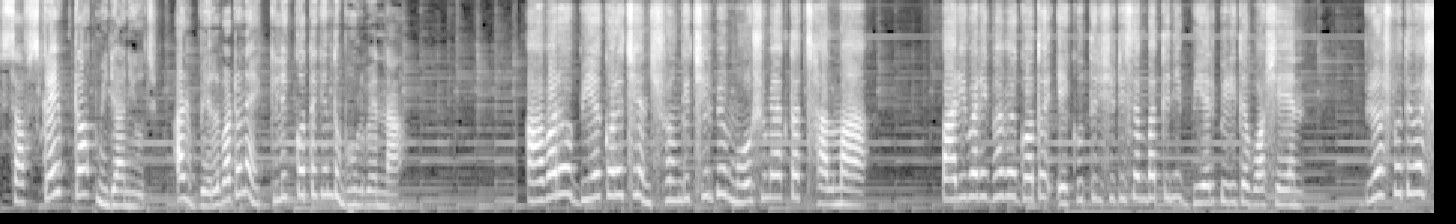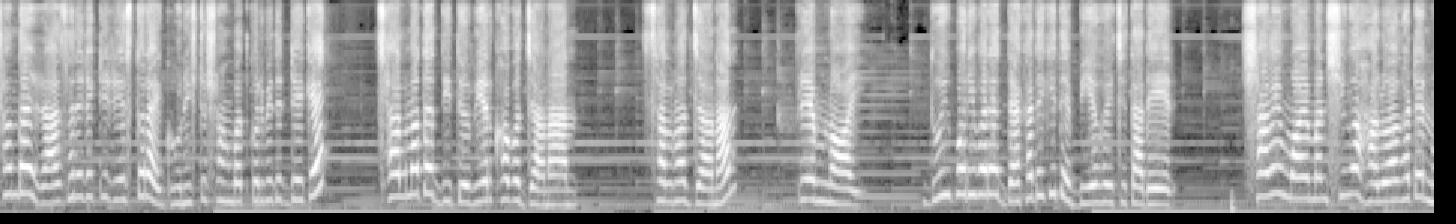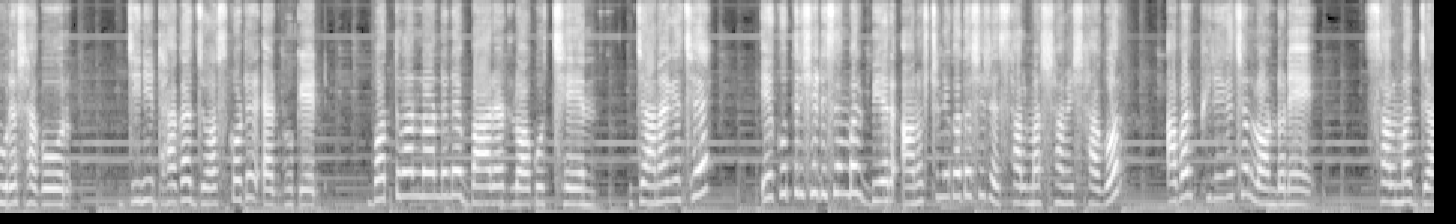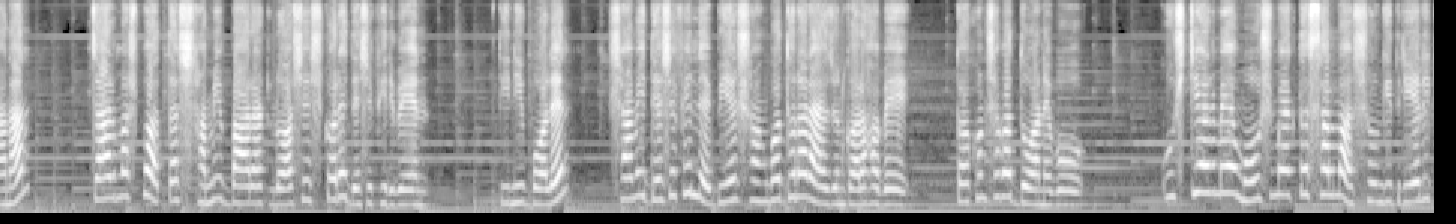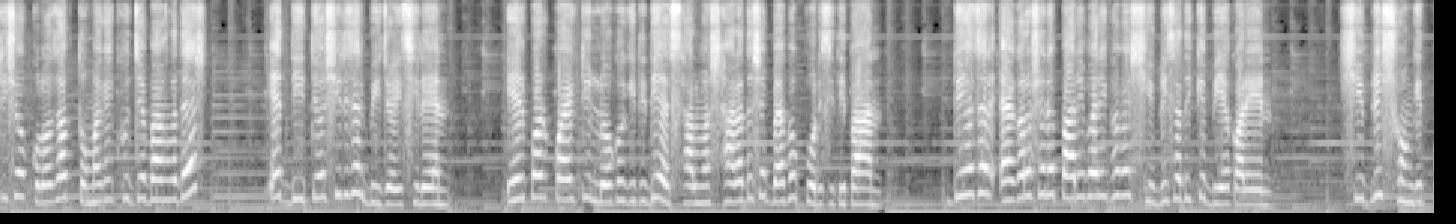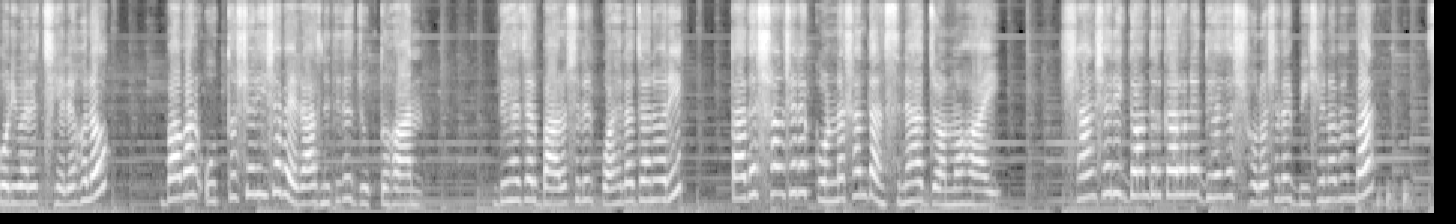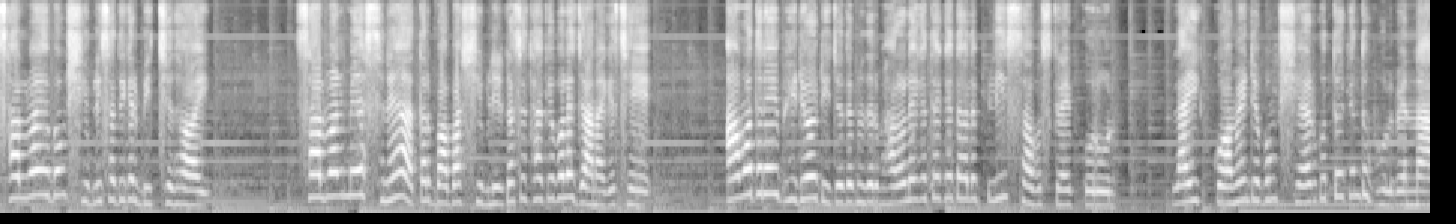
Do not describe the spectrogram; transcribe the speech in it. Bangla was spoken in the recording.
সাবস্ক্রাইব টপ মিডিয়া নিউজ আর বেল বাটনে ক্লিক করতে কিন্তু ভুলবেন না। আবারও বিয়ে করেছেন সংগীত শিল্পী মৌসুমী আক্তার ছালমা। পারিবারিকভাবে গত একত্রিশে ডিসেম্বর তিনি বিয়ের পিড়িতে বসেন। বৃহস্পতিবার সন্ধ্যায় রাজধানীর একটি রেস্তোরাঁয় ঘনিষ্ঠ সংবাদকর্মীদের ডেকে ছালমা তার দ্বিতীয় বিয়ের খবর জানান। সালমা জানান, প্রেম নয়, দুই পরিবারের দেখাদেখিতে বিয়ে হয়েছে তাদের। স্বামী ময়মনসিংহ হালুয়াঘাটের নুরে সাগর। যিনি ঢাকা জজ কোর্টের অ্যাডভোকেট। বর্তমান লন্ডনে বার অ্যাট ল করছেন। জানা গেছে, একত্রিশে ডিসেম্বর বিয়ের আনুষ্ঠানিকতা শেষে সালমার স্বামী সাগর আবার ফিরে গেছেন লন্ডনে। সালমা জানান, চার মাস পর তার স্বামী বার অ্যাট ল শেষ করে দেশে ফিরবেন। তিনি বলেন, স্বামী দেশে ফিরলে বিয়ের সংবর্ধনার আয়োজন করা হবে। তখন সবার দোয়া নেব। কুষ্টিয়ার মেয়ে মৌসুমী আক্তার সালমা সংগীত রিয়েলিটি শো ক্লোজ আপ তোমাকে খুঁজছে বাংলাদেশ। এর দ্বিতীয় সিরিজের বিজয়ী ছিলেন। এরপর কয়েকটি লোকগীতি দিয়ে সালমা সারা দেশে ব্যাপক পরিচিতি পান। দুই হাজার এগারো সালে পারিবারিকভাবে শিবলি সাদিককে বিয়ে করেন। শিবলি সংগীত পরিবারের ছেলে হলেও বাবার উত্তরস্বরী হিসাবে রাজনীতিতে যুক্ত হন। দুই হাজার বারো সালের পহেলা জানুয়ারি তাদের সংসারে কন্যা সন্তান স্নেহার জন্ম হয়। সাংসারিক দ্বন্দ্বের কারণে দুই হাজার ষোলো সালের বিশে নভেম্বর সালমা এবং শিবলি সাদিকের বিচ্ছেদ হয়। সালমান মেয়ে স্নেহা তার বাবা শিবলির কাছে থাকে বলে জানা গেছে। আমাদের এই ভিডিওটি যদি আপনাদের ভালো লেগে থাকে তাহলে প্লিজ সাবস্ক্রাইব করুন, লাইক, কমেন্ট এবং শেয়ার করতেও কিন্তু ভুলবেন না।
